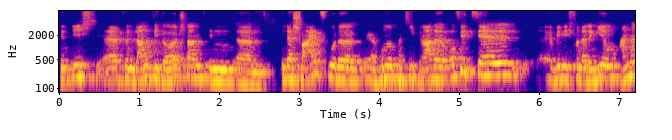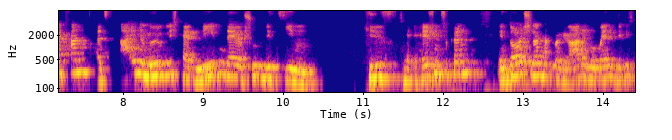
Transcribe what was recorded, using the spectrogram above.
finde ich, äh, für ein Land wie Deutschland. In, ähm, in der Schweiz wurde äh, Homöopathie gerade offiziell äh, wirklich von der Regierung anerkannt als eine Möglichkeit neben der Schulmedizin hilft, helfen zu können. In Deutschland hat man gerade im Moment wirklich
